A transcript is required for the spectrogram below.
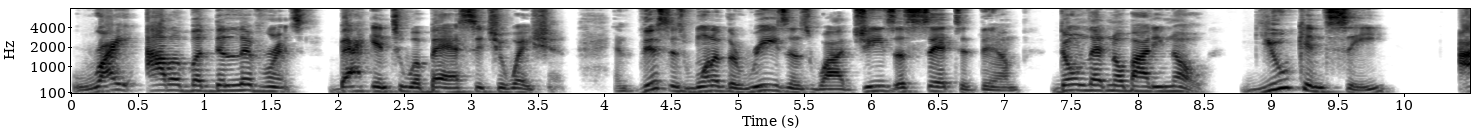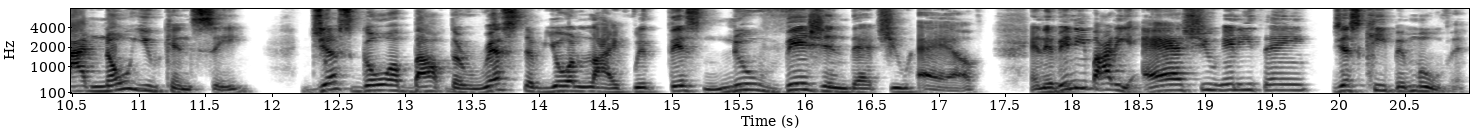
right out of a deliverance back into a bad situation. And this is one of the reasons why Jesus said to them, Don't let nobody know. You can see. I know you can see. Just go about the rest of your life with this new vision that you have. And if anybody asks you anything, just keep it moving,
